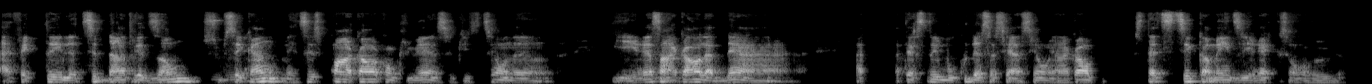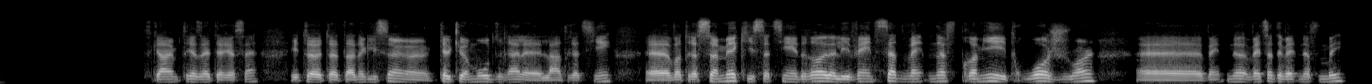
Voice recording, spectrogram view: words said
affecter le type d'entrée de zone subséquente, mais c'est pas encore concluant. On a, il reste encore là-dedans à, à, tester beaucoup d'associations. Il y a encore statistiques comme indirectes, si on veut. C'est quand même très intéressant. Et tu en as glissé quelques mots durant l'entretien. Euh, votre sommet qui se tiendra les 27, 29 1er et 3 juin, 27 euh, et 29 mai.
